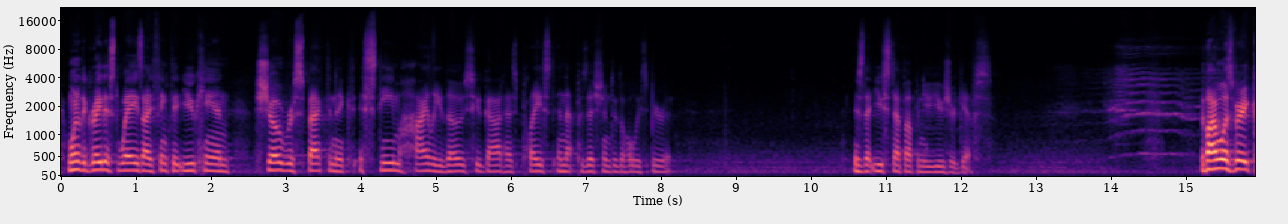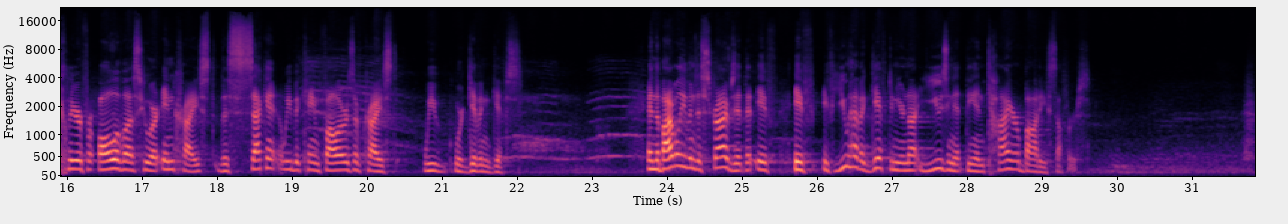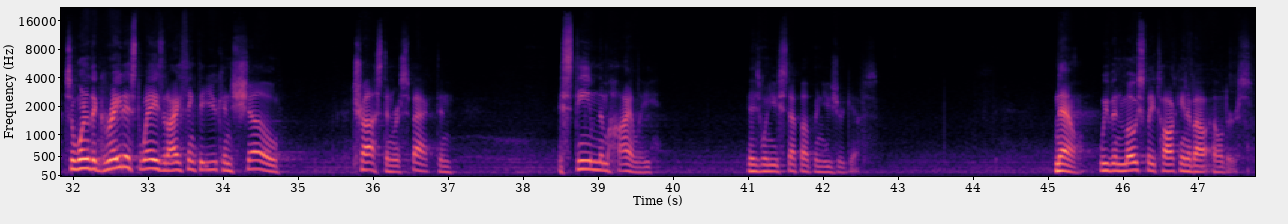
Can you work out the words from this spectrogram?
One of the greatest ways I think that you can show respect and esteem highly those who God has placed in that position through the Holy Spirit is that you step up and you use your gifts. The Bible is very clear for all of us who are in Christ. The second we became followers of Christ, we were given gifts. And the Bible even describes it that if, if, if you have a gift and you're not using it, the entire body suffers. So, one of the greatest ways that I think that you can show trust and respect and esteem them highly is when you step up and use your gifts. Now, we've been mostly talking about elders.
